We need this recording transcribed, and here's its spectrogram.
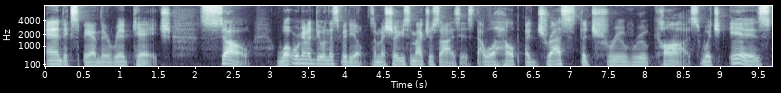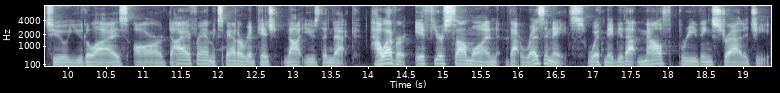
and expand their rib cage. So, what we're to do in this video is I'm to show you some exercises that will help address the true root cause, which is to utilize our diaphragm, expand our rib cage, not use the neck. However, if you're someone that resonates with maybe that mouth breathing strategy,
